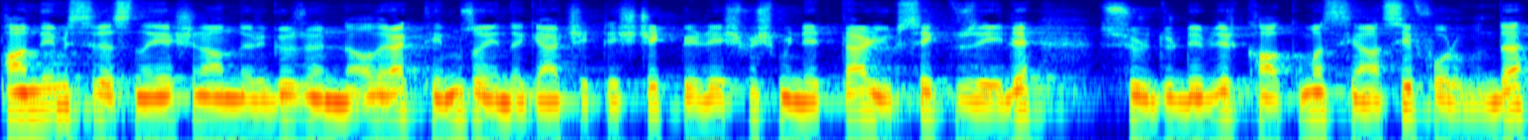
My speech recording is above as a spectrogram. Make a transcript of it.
pandemi sırasında yaşananları göz önüne alarak Temmuz ayında gerçekleşecek Birleşmiş Milletler Yüksek Düzeyli Sürdürülebilir Kalkınma Siyasi Forumu'nda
